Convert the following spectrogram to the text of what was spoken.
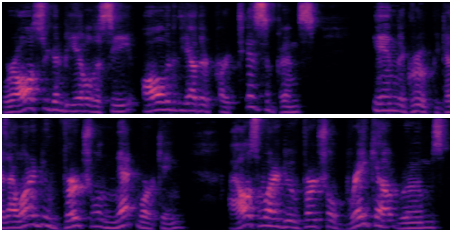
we're also going to be able to see all of the other participants in the group because I want to do virtual networking. I also want to do virtual breakout rooms.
